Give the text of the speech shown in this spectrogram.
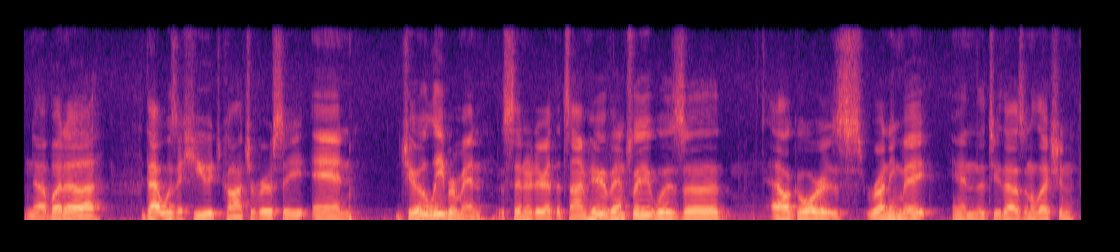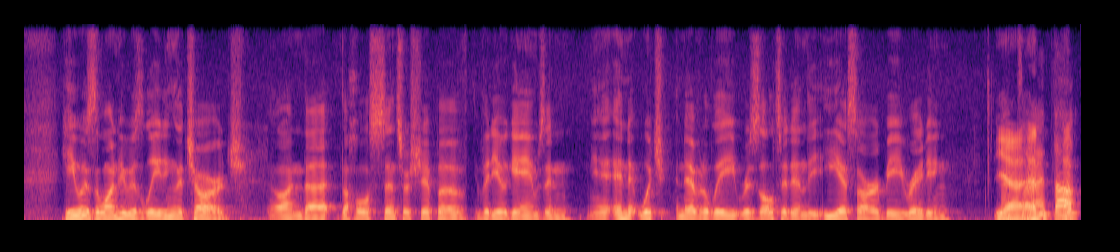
No, but uh, that was a huge controversy, and Joe Lieberman, the senator at the time, who eventually was uh, Al Gore's running mate in the 2000 election, he was the one who was leading the charge on that the whole censorship of video games and and which inevitably resulted in the ESRB rating. Yeah, That's what I and. I'm,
